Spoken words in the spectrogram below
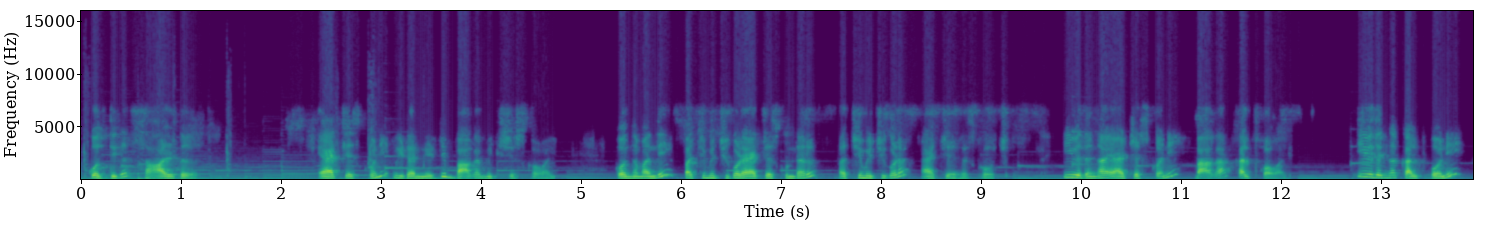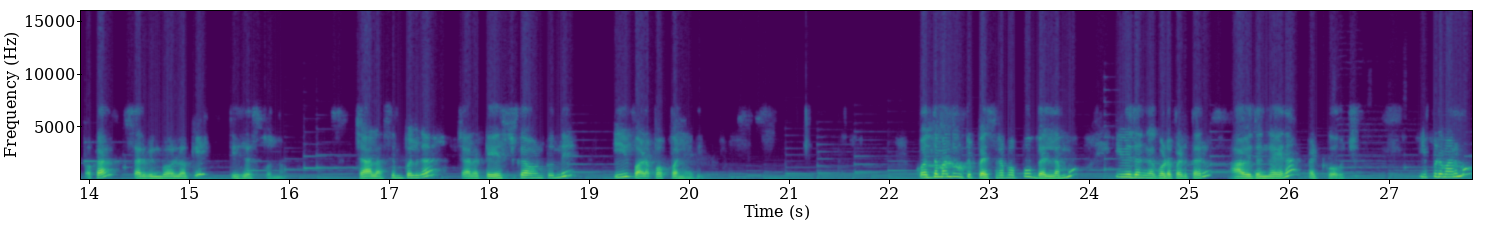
కొద్దిగా సాల్ట్ యాడ్ చేసుకొని వీటన్నిటిని బాగా మిక్స్ చేసుకోవాలి. కొంతమంది పచ్చిమిర్చి కూడా యాడ్ చేసుకుంటారు. పచ్చిమిర్చి కూడా యాడ్ చేసేసుకోవచ్చు. ఈ విధంగా యాడ్ చేసుకొని బాగా కలుపుకోవాలి. ఈ విధంగా కలుపుకొని ఒక సర్వింగ్ బౌల్లోకి తీసేసుకుందాం. చాలా సింపుల్గా చాలా టేస్ట్గా ఉంటుంది ఈ వడపప్పు అనేది. కొంతమంది ఉట్టి పెసరపప్పు బెల్లము ఈ విధంగా కూడా పెడతారు. ఆ విధంగా అయినా పెట్టుకోవచ్చు. ఇప్పుడు మనము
